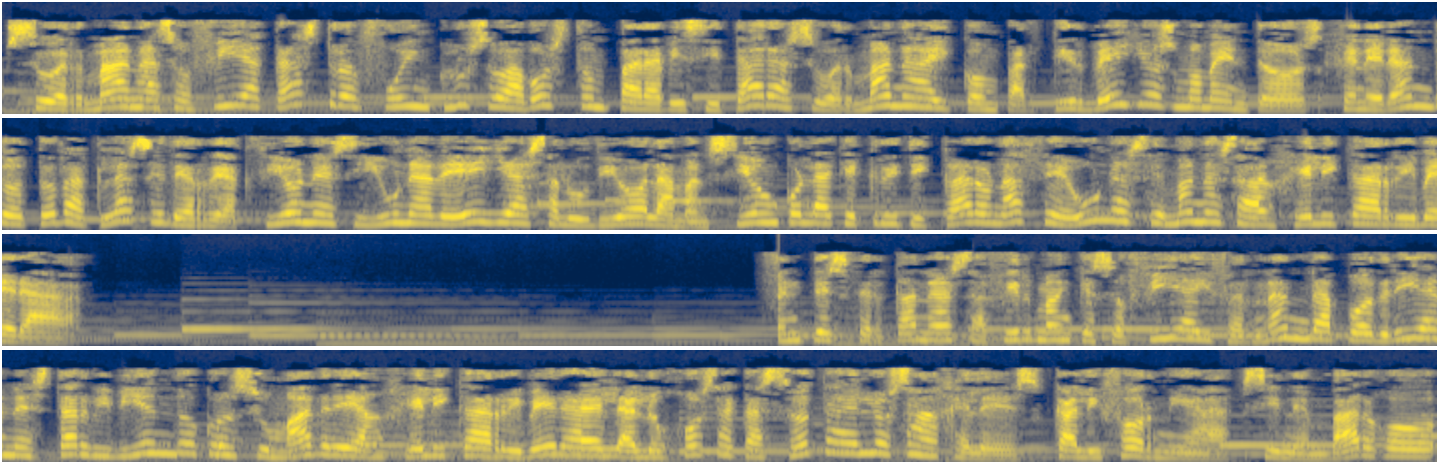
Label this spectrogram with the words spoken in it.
Su hermana Sofía Castro fue incluso a Boston para visitar a su hermana y compartir bellos momentos, generando toda clase de reacciones y una de ellas aludió a la mansión con la que criticaron hace unas semanas a Angélica Rivera. Fuentes cercanas afirman que Sofía y Fernanda podrían estar viviendo con su madre Angélica Rivera en la lujosa casota en Los Ángeles, California. Sin embargo,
